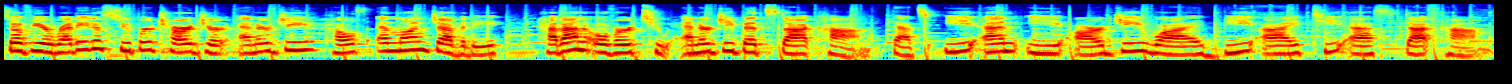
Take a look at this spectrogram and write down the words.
So, if you're ready to supercharge your energy, health, and longevity, head on over to energybits.com. That's E N E R G Y B I T S.com.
